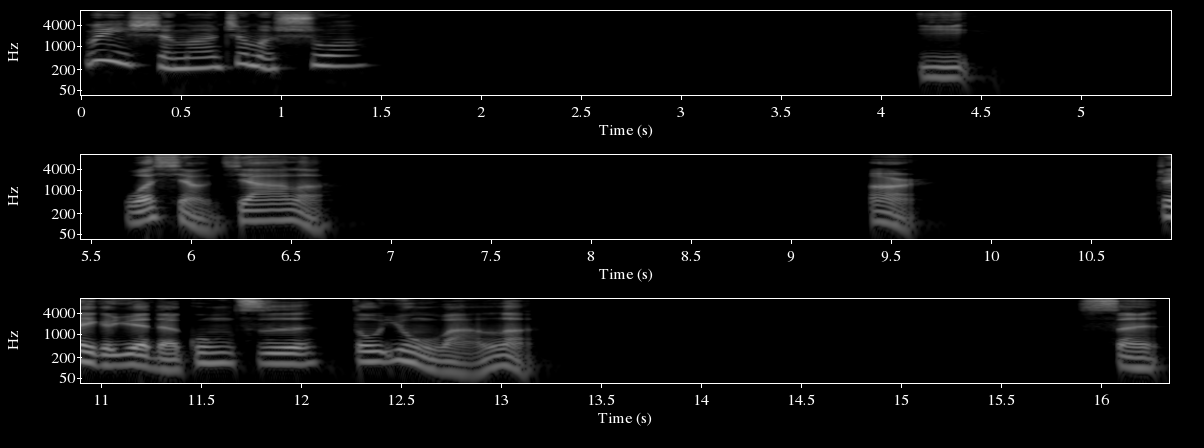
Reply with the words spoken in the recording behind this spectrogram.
为什么这么说？一，我想家了。二，这个月的工资都用完了。三，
